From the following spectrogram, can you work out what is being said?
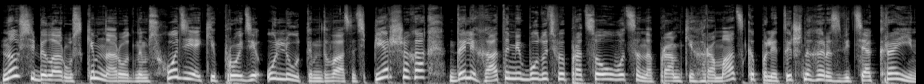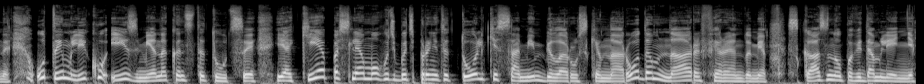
На ўсебеларускім народным сходзе, які пройдзе ў лютым 21 дэлегатамі будуць выпрацоўвацца напрамкі грамадска-палітычнага развіцця краіны у тым ліку і змена канстытуцыі якія пасля могуць быць прыняты толькі самім беларускім народам на рэферэндуме. Сказано ў паведамленні.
